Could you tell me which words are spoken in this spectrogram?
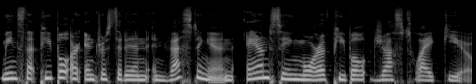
means that people are interested in investing in and seeing more of people just like you.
